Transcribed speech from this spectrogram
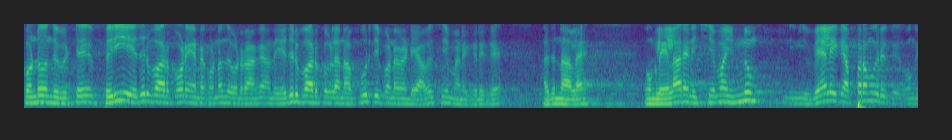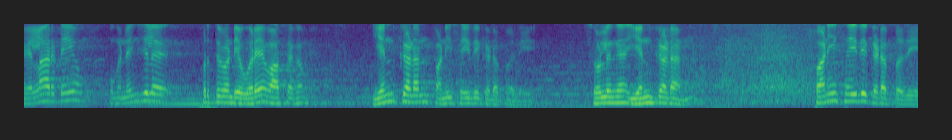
கொண்டு வந்து விட்டு பெரிய எதிர்பார்ப்போடு என்னை கொண்டாந்து விடுறாங்க. அந்த எதிர்பார்ப்புகளை நான் பூர்த்தி பண்ண வேண்டிய அவசியம் எனக்கு இருக்குது அதனால உங்களை எல்லாரும் நிச்சயமாக இன்னும் நீங்கள் வேலைக்கு அப்புறமும் இருக்குது உங்கள் எல்லார்ட்டையும் உங்கள் நெஞ்சில் பொருத்த வேண்டிய ஒரே வாசகம் என் கடன் பணி செய்து கிடப்பது. சொல்லுங்கள் என் கடன் பணி செய்து கிடப்பது.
